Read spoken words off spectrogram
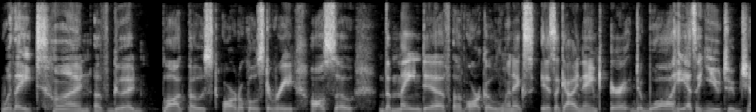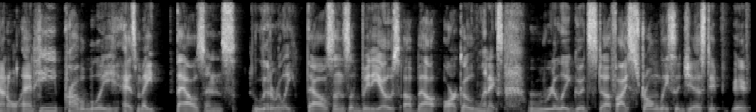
with a ton ton of good blog posts, articles to read. Also, the main dev of Arco Linux is a guy named Erik Dubois. He has a YouTube channel and he probably has made thousands, literally thousands of videos about Arco Linux. Really good stuff. I strongly suggest if, if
